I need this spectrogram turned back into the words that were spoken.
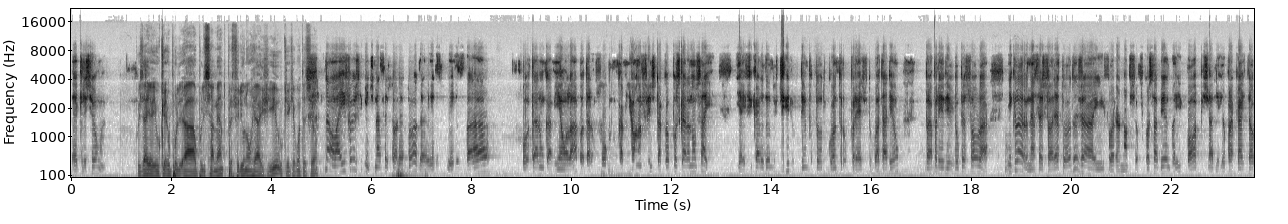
é Criciúma. Pois é, e o, que, o, a, o policiamento preferiu não reagir? O que, que aconteceu? Não, aí foi o seguinte, nessa história toda, eles, eles lá botaram um caminhão lá, botaram fogo no caminhão na frente da Copa, os caras não saíram. E aí ficaram dando tiro o tempo todo contra o prédio do batalhão para prender o pessoal lá. E claro, nessa história toda, já aí Florianópolis ficou sabendo, aí Pop já liga para cá e tal,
